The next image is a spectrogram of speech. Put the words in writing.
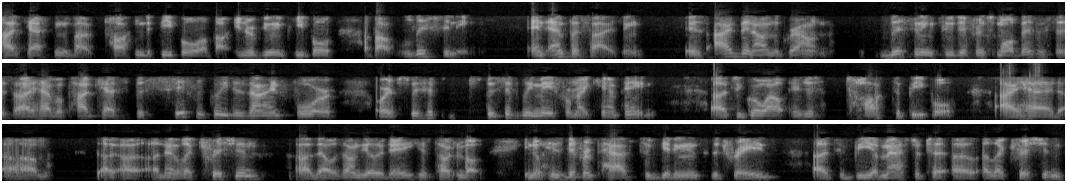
podcasting about talking to people about interviewing people about listening and empathizing is I've been on the ground listening to different small businesses. I have a podcast specifically designed for or specific, specifically made for my campaign uh, to go out and just talk to people. I had um, a, a, an electrician uh, that was on the other day. He was talking about you know his different paths to getting into the trades, uh, to be a master uh, electrician,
